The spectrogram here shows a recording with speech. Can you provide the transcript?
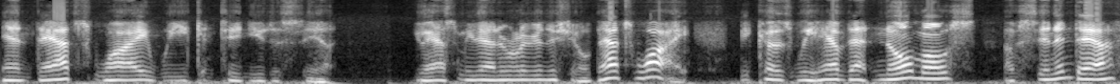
and that's why we continue to sin. You asked me that earlier in the show. That's why, because we have that nomos of sin and death,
